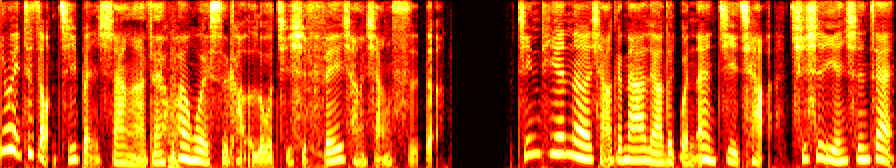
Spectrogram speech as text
因为这种基本上啊，在换位思考的逻辑是非常相似的。今天呢，想要跟大家聊的文案技巧，其实延伸在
